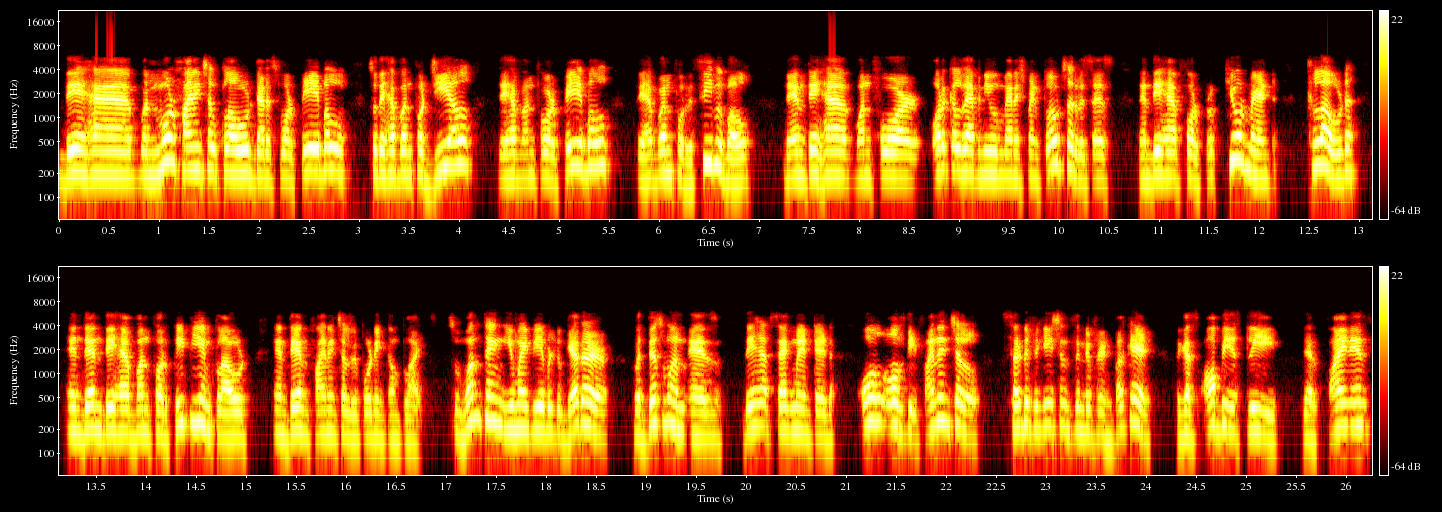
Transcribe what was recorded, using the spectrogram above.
they have one more financial cloud that is for payable. So they have one for GL, they have one for payable, they have one for receivable, then they have one for Oracle Revenue Management Cloud Services, then they have for procurement cloud, and then they have one for PPM cloud, and then financial reporting compliance. So one thing you might be able to gather with this one is they have segmented all of the financial certifications in different buckets because obviously their finance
